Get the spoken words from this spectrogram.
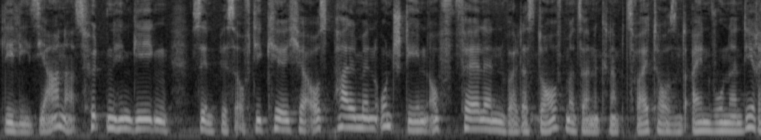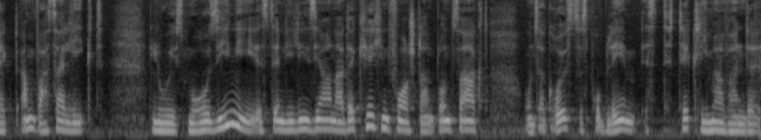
Lilisianas Hütten hingegen sind bis auf die Kirche aus Palmen und stehen auf Pfählen, weil das Dorf mit seinen knapp 2000 Einwohnern direkt am Wasser liegt. Luis Morosini ist in Lilisiana der Kirchenvorstand und sagt, unser größtes Problem ist der Klimawandel.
